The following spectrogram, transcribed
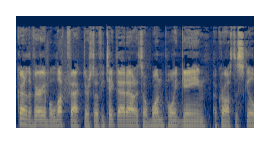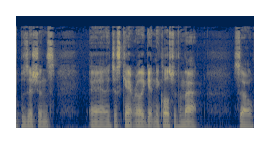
kind of the variable luck factor. So if you take that out, it's a one point game across the skill positions, and it just can't really get any closer than that. So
